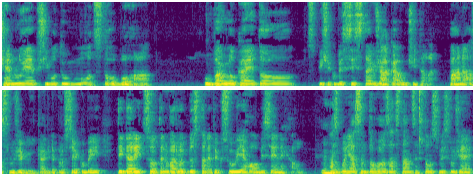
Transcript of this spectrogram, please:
channeluje přímo tu moc toho boha, u Varloka je to spíš jakoby systém žáka a učitele, pána a služebníka, kde prostě jakoby ty dary, co ten Varlok dostane, tak jsou jeho, aby si je nechal. Mhm. Aspoň já jsem toho zastánce v tom smyslu, že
